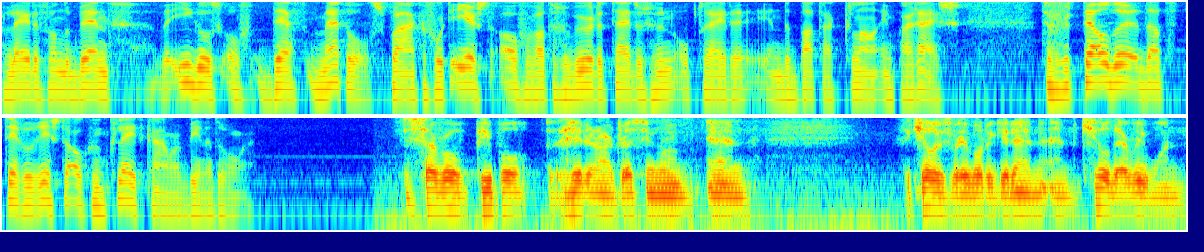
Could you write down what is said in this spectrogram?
Leden van de band The Eagles of Death Metal spraken voor het eerst over wat er gebeurde tijdens hun optreden in de Bataclan in Parijs. Ze vertelden dat terroristen ook hun kleedkamer binnendrongen. Several people hid in our dressing room and the killers were able to get in and killed every one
